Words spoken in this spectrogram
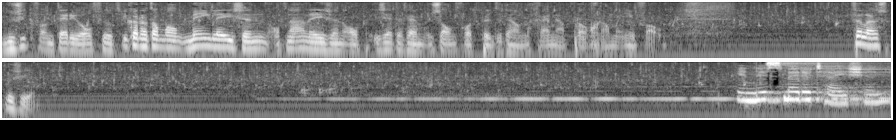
muziek van Terry Oldfield. Je kan het allemaal meelezen of nalezen op zfmzandvoort.nl. Dan ga je naar programma info. Veel luisterplezier. In this meditation,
